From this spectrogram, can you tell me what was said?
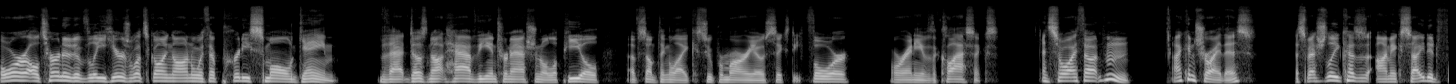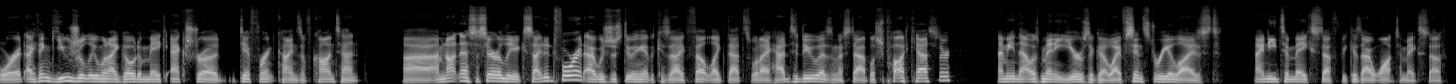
or alternatively, here's what's going on with a pretty small game that does not have the international appeal of something like Super Mario 64 or any of the classics. And so I thought, hmm, I can try this, especially because I'm excited for it. I think usually when I go to make extra different kinds of content, uh, I'm not necessarily excited for it. I was just doing it because I felt like that's what I had to do as an established podcaster. I mean, that was many years ago. I've since realized I need to make stuff because I want to make stuff.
